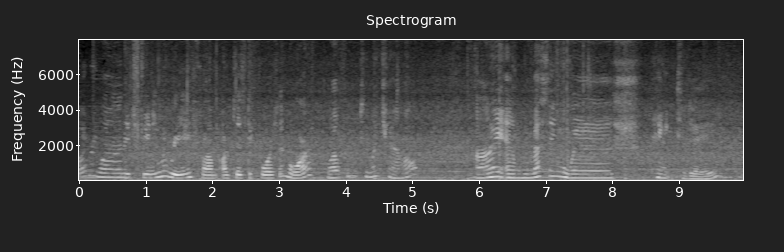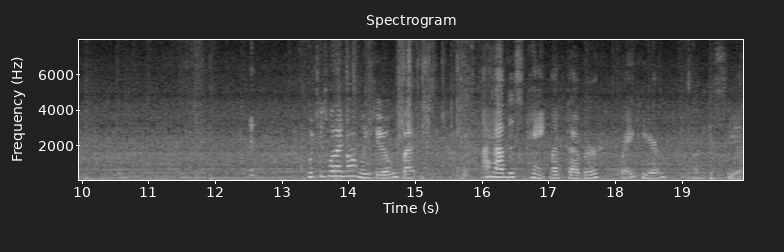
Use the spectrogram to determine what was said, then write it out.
Hello everyone, it's Jeanne Marie from Artistic Pours and More. Welcome to my channel. I am messing with paint today. Which is what I normally do, but I have this paint left over right here. Let me can see it.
